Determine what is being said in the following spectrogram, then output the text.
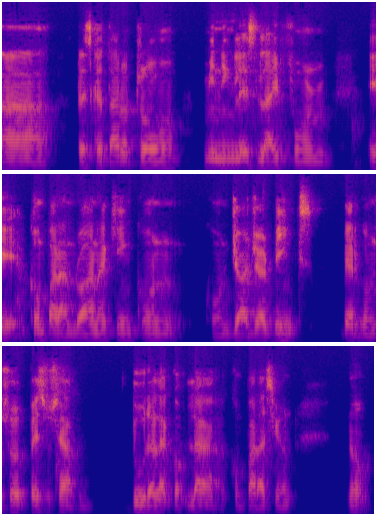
a, rescatar otro meaningless life form, eh, comparando a Anakin con, con Jar Jar Binks vergonzoso, pues, o sea, dura la, la, comparación, ¿no?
